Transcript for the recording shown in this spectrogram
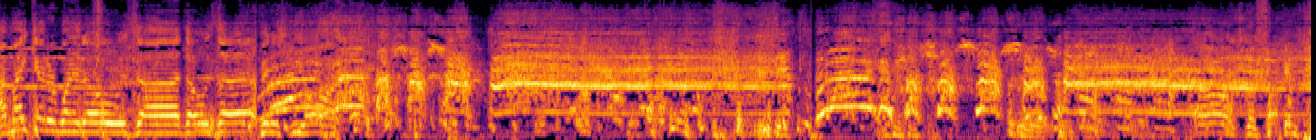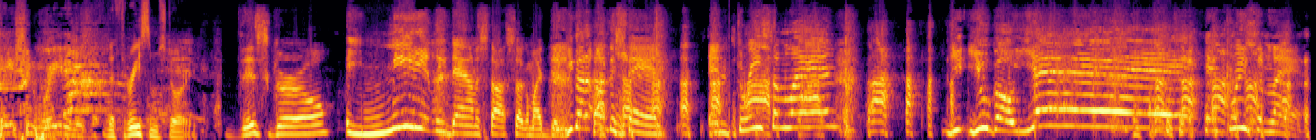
I might get her one of those, uh, those, uh, finish me off. Oh, the fucking patient waiting. The threesome story. This girl immediately down to start sucking my dick. You gotta understand, in threesome land, you, you go, yay! In threesome land.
